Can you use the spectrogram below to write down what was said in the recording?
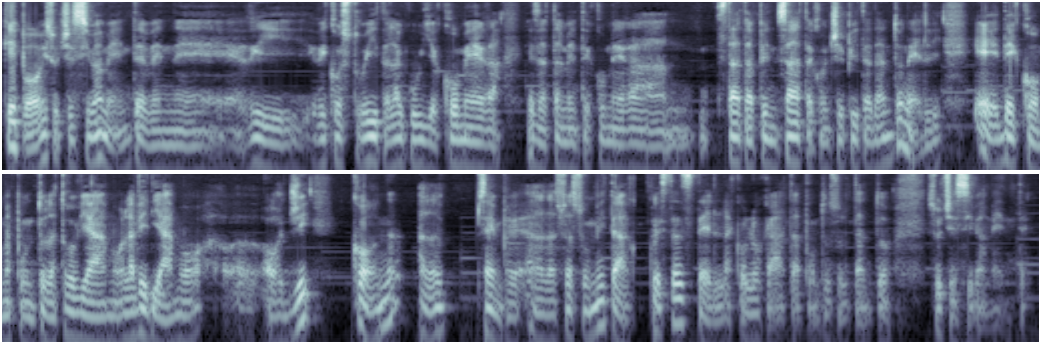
che poi successivamente venne ri- ricostruita la guglia come era esattamente come era stata pensata, concepita da Antonelli ed è come appunto la troviamo, la vediamo uh, oggi con sempre alla sua sommità questa stella collocata appunto soltanto successivamente.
